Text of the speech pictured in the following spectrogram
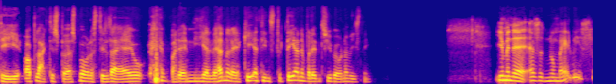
Det oplagte spørgsmål at stille dig er jo, hvordan i alverden reagerer dine studerende på den type undervisning? Jamen, øh, altså normalvis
